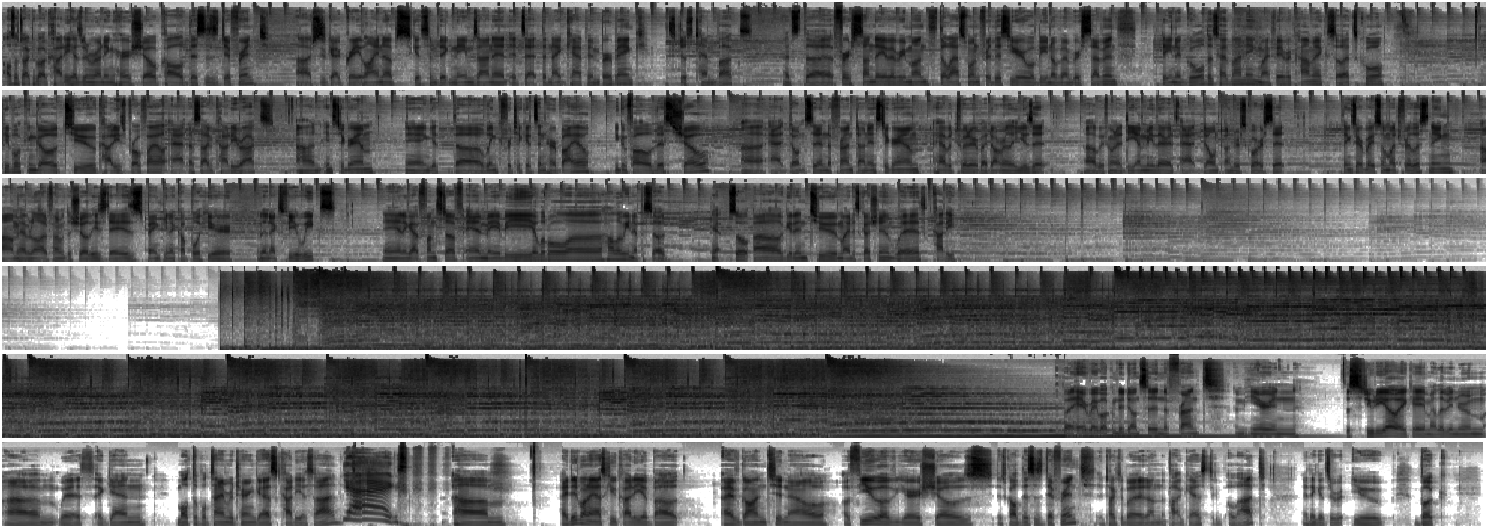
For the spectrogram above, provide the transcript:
also talked about Kadi has been running her show called This Is Different. Uh, she's got great lineups, gets some big names on it. It's at the Nightcap in Burbank. It's just 10 bucks. That's the first Sunday of every month. The last one for this year will be November 7th. Dana Gould is headlining, my favorite comic, so that's cool. People can go to Kadi's profile at Assad Kadi Rocks on Instagram and get the link for tickets in her bio. You can follow this show uh, at Don't Sit in the Front on Instagram. I have a Twitter, but I don't really use it. Uh, but if you want to DM me there, it's at Don't underscore sit. Thanks everybody so much for listening. I'm um, having a lot of fun with the show these days, banking a couple here in the next few weeks. And I got fun stuff and maybe a little uh, Halloween episode. Yeah, so I'll get into my discussion with Kadi. Sit in the Front. I'm here in the studio, aka my living room, um, with again multiple time return guest Kadi Assad. Yay! Um, I did want to ask you, Kadi, about I've gone to now a few of your shows. It's called This Is Different. I talked about it on the podcast a lot. I think it's a you book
